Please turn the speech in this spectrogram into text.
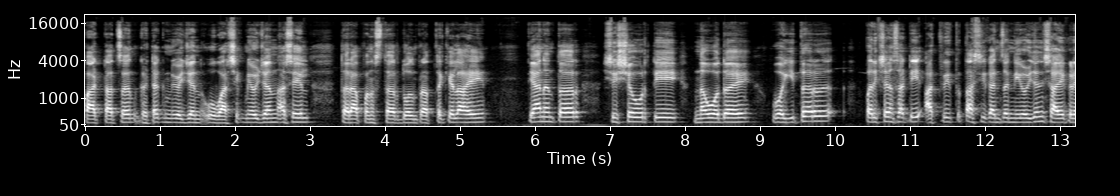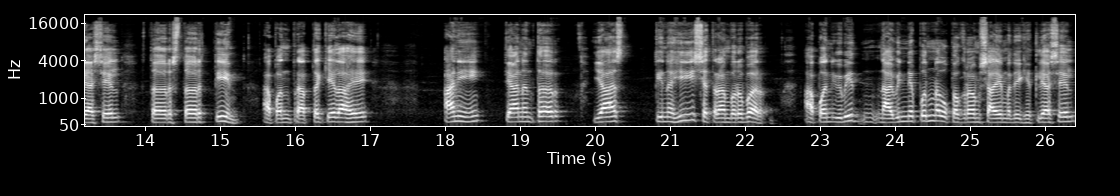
पाटाचं घटक नियोजन व वार्षिक नियोजन असेल तर आपण स्तर दोन प्राप्त केला आहे. त्यानंतर शिष्यवृत्ती नवोदय व इतर परीक्षांसाठी अतिरिक्त तासिकांचं नियोजन शाळेकडे असेल तर स्तर तीन आपण प्राप्त केलं आहे. आणि त्यानंतर या तीनही क्षेत्रांबरोबर आपण विविध नाविन्यपूर्ण उपक्रम शाळेमध्ये घेतले असेल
